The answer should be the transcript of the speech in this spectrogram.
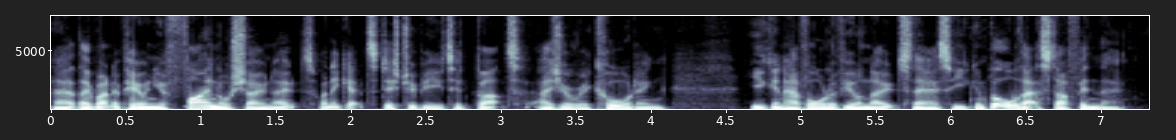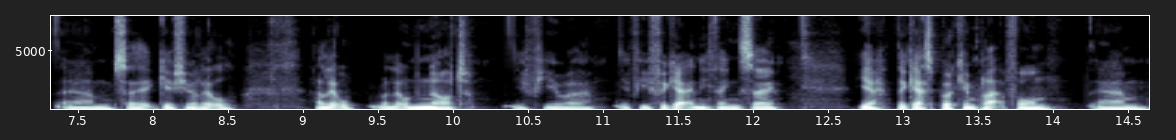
Uh, they won't appear in your final show notes when it gets distributed, but as you're recording, you can have all of your notes there, so you can put all that stuff in there. Um, so it gives you a little, a little, a little nod if you uh, if you forget anything. So, yeah, the guest booking platform um,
